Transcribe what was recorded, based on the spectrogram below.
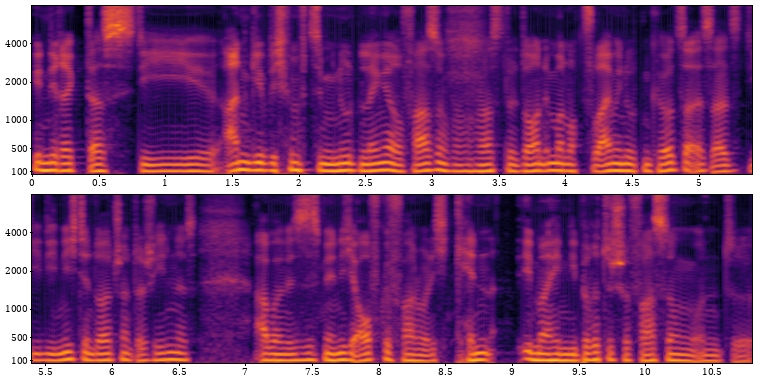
indirekt, dass die angeblich 15 Minuten längere Fassung von Hustle Dawn immer noch zwei Minuten kürzer ist als die, die nicht in Deutschland erschienen ist. Aber es ist mir nicht aufgefallen, weil ich kenne immerhin die britische Fassung und äh,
